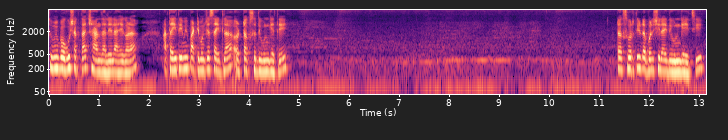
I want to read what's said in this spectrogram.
तुम्ही बघू शकता छान झालेला आहे गळा. आता इथे मी पाठीमागच्या साईडला टक्स देऊन घेते. टक्सवरती डबल शिलाई देऊन घ्यायची.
